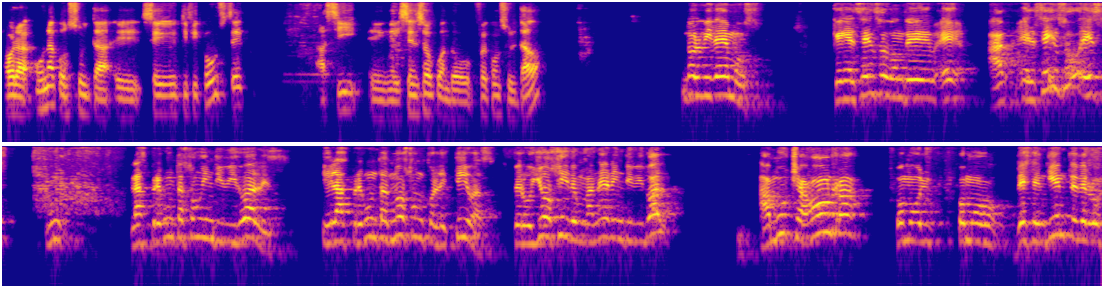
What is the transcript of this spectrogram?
Ahora, una consulta. Eh, ¿Se identificó usted así en el censo cuando fue consultado? No olvidemos que en el censo donde... Eh, el censo es... las preguntas son individuales y las preguntas no son colectivas, pero yo sí de manera individual, a mucha honra, como, como descendiente de los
